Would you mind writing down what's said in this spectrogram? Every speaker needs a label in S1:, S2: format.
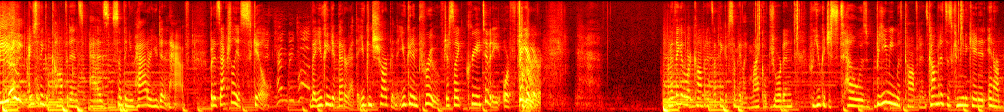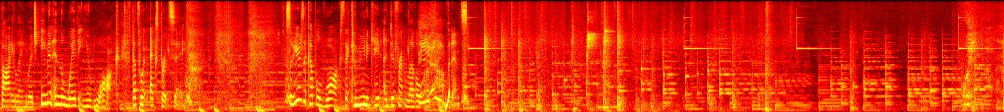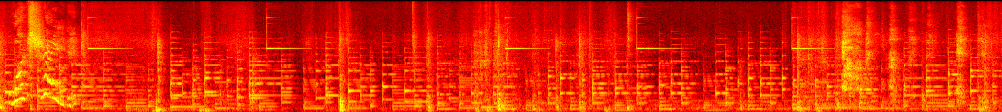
S1: I used to think of confidence as something you had or you didn't have, but it's actually a skill that you can get better at, that you can sharpen, that you can improve, just like creativity or fear. When I think of the word confidence, I think of somebody like Michael Jordan, who you could just tell was beaming with confidence. Confidence is communicated in our body language, even in the way that you walk. That's what experts say. So here's a couple walks that communicate a different level of confidence. Ой, what shall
